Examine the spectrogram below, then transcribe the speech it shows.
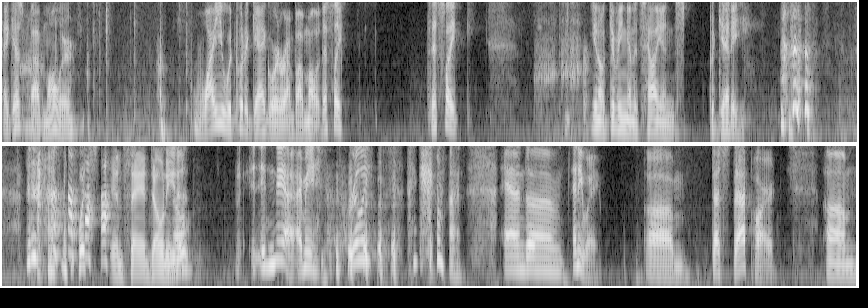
I guess, Bob Mueller. Why you would put a gag order on Bob Mueller? That's like, that's like, you know, giving an Italian spaghetti. What's and saying don't eat know, it? it, it- yeah, I mean, really? Come on. And um, anyway, um, that's that part. Um,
